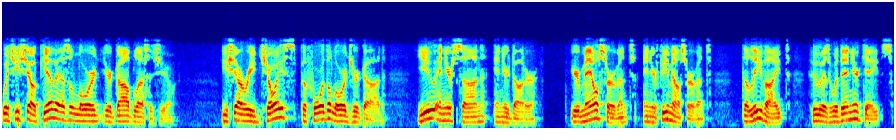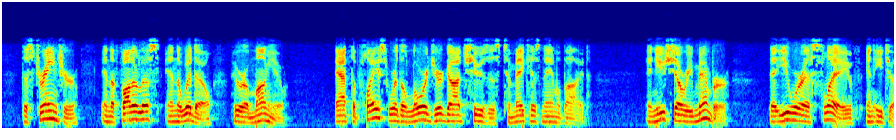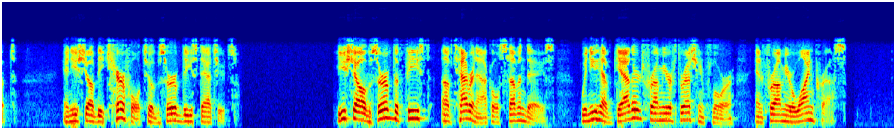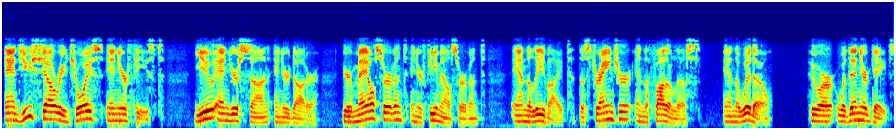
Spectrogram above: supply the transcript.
which you shall give as the Lord your God blesses you. You shall rejoice before the Lord your God, you and your son and your daughter, your male servant and your female servant, the Levite who is within your gates, the stranger and the fatherless and the widow who are among you, at the place where the Lord your God chooses to make his name abide. And you shall remember that you were a slave in Egypt, and you shall be careful to observe these statutes. You shall observe the feast of tabernacles seven days, when you have gathered from your threshing floor and from your winepress. And you shall rejoice in your feast, you and your son and your daughter, your male servant and your female servant, and the Levite, the stranger and the fatherless, and the widow, who are within your gates.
